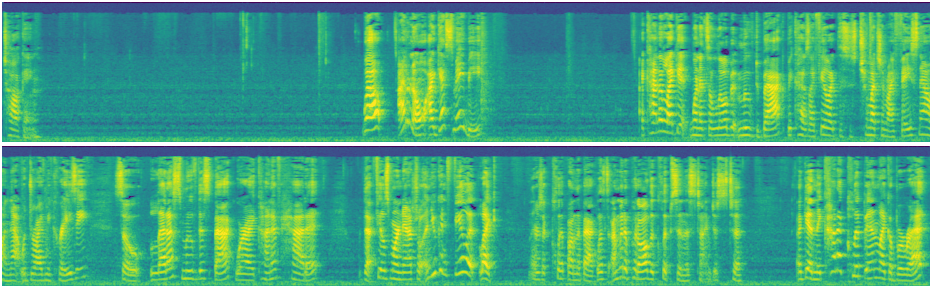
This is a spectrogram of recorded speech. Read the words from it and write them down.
talking. Well, I don't know. I guess maybe. I kind of like it when it's a little bit moved back because I feel like this is too much in my face now and that would drive me crazy. So let us move this back where I kind of had it. That feels more natural. And you can feel it like there's a clip on the back. Let's I'm going to put all the clips in this time just to again, they kind of clip in like a barrette.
